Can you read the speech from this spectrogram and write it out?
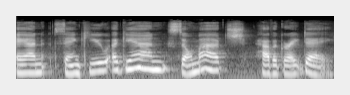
And thank you again so much. Have a great day.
